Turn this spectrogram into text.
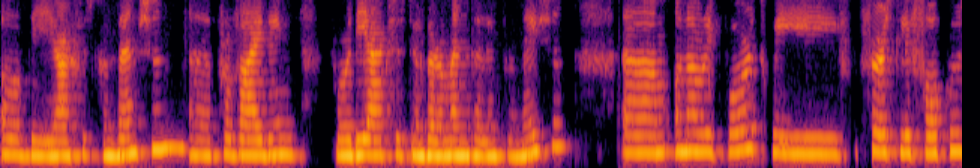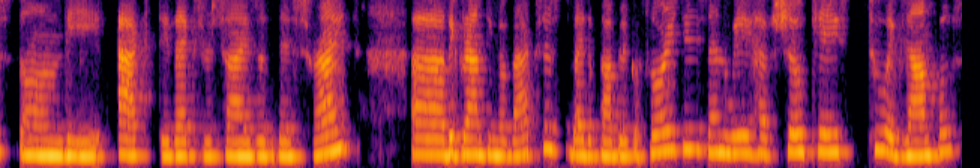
of the Aarhus Convention, uh, providing for the access to environmental information. Um, on our report, we firstly focused on the active exercise of this right, uh, the granting of access by the public authorities, and we have showcased two examples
